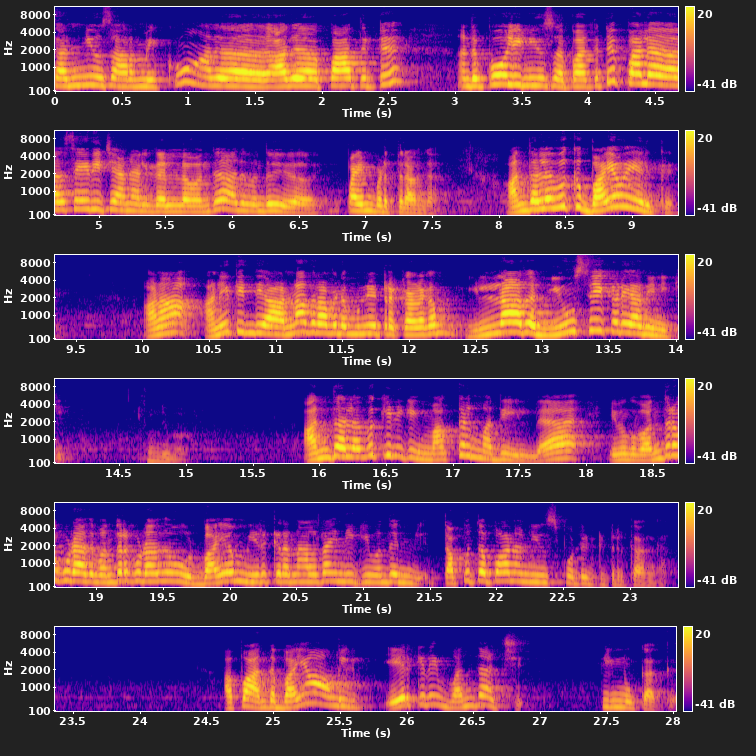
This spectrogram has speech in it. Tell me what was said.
சன் நியூஸ் ஆரம்பிக்கும். அதை அதை பார்த்துட்டு அந்த போலி நியூஸை பார்த்துட்டு பல செய்தி சேனல்களில் வந்து அது வந்து பயன்படுத்துகிறாங்க அந்த அளவுக்கு பயம் இருக்கு. ஆனால் அனைத்து இந்திய அண்ணா திராவிட முன்னேற்ற கழகம் இல்லாத நியூஸே கிடையாது இன்னைக்கு. அந்த அளவுக்கு இன்னைக்கு மக்கள் மத்தியில இவங்க வந்துடக்கூடாது வந்துடக்கூடாது ஒரு பயம் இருக்கிறனால தான் இன்னைக்கு வந்து தப்பு தப்பான நியூஸ் போட்டுக்கிட்டு இருக்காங்க. அப்போ அந்த பயம் அவங்களுக்கு ஏற்கனவே வந்தாச்சு திமுகக்கு.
